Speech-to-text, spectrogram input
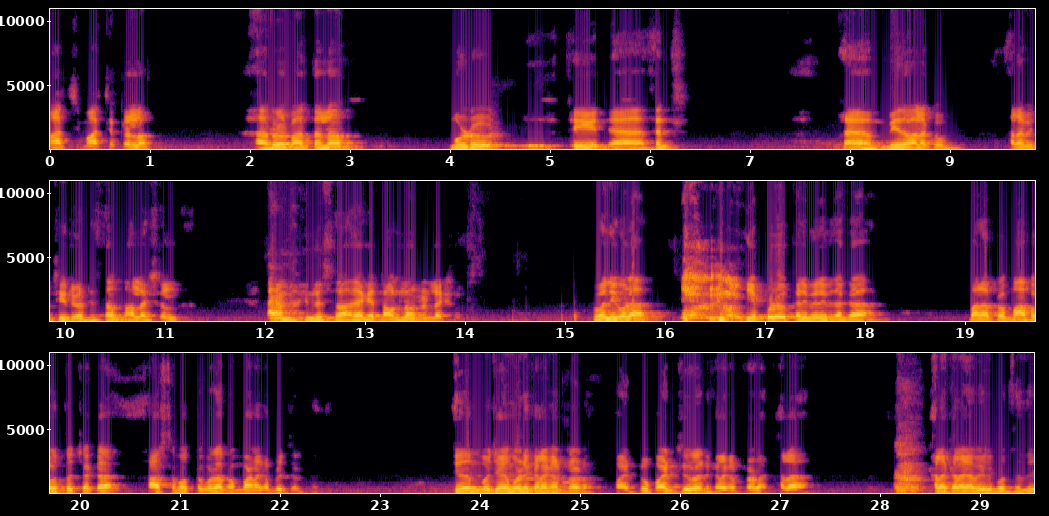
మార్చ్ మార్చ్ ఏప్రిల్లో రూరల్ ప్రాంతంలో మూడు త్రీ సెన్స్ బీద వాళ్ళకు స్థలం ఇచ్చి ఇల్లు కట్టిస్తాం. నాలుగు లక్షలు ఇల్లు ఇస్తాం. అలాగే టౌన్లో రెండు లక్షలు. ఇవన్నీ కూడా ఎప్పుడూ కలిపే విధంగా మన మా ప్రభుత్వం వచ్చాక రాష్ట్రం మొత్తం కూడా బ్రహ్మాండంగా అభివృద్ధి జరుగుతుంది. ఏదో జగన్మోహన్ కలగంటున్నాడు. టూ పాయింట్ జీరో అని కలగంటున్నాడు. ఆ కళ కళ కళగా మిగిలిపోతుంది.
